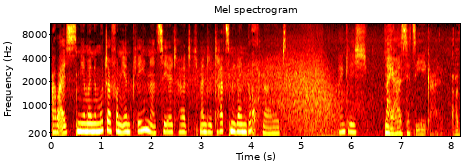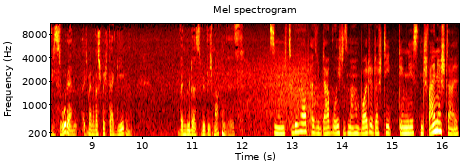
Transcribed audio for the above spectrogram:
Aber als mir meine Mutter von ihren Plänen erzählt hat, ich meine, da tat's mir dann doch leid. Eigentlich, naja, ist jetzt eh egal. Aber wieso denn? Ich meine, was spricht dagegen? Wenn du das wirklich machen willst. Hat sie mir nicht zugehört. Also da, wo ich das machen wollte, da steht demnächst ein Schweinestall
